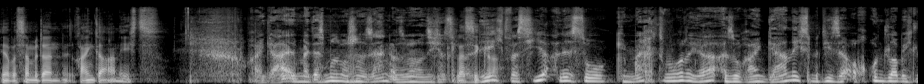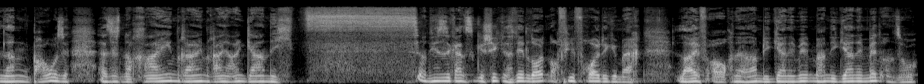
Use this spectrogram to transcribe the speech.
ja, was haben wir dann? Rein gar nichts. Rein gar nichts, das muss man schon sagen. Also wenn man sich jetzt Klassiker. überlegt, was hier alles so gemacht wurde, ja, also rein gar nichts mit dieser auch unglaublich langen Pause. Es ist noch rein, rein, rein, rein gar nichts und diese ganzen Geschichten, das hat den Leuten auch viel Freude gemacht. Live auch, ne? haben die gerne mit, machen die gerne mit und so.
